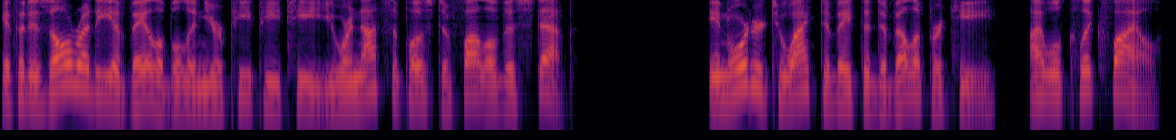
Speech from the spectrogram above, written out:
If it is already available in your PPT you are not supposed to follow this step. In order to activate the developer key, I will click File.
